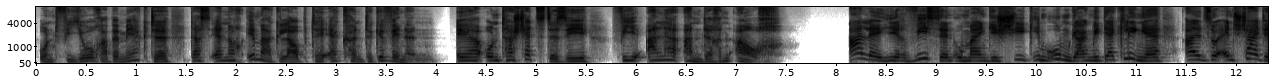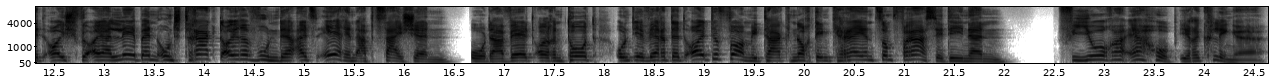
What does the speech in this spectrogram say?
und Fiora bemerkte, dass er noch immer glaubte, er könnte gewinnen. Er unterschätzte sie, wie alle anderen auch. Alle hier wissen um mein Geschick im Umgang mit der Klinge, also entscheidet euch für euer Leben und tragt eure Wunde als Ehrenabzeichen. Oder wählt euren Tod und ihr werdet heute Vormittag noch den Krähen zum Fraße dienen. Fiora erhob ihre Klinge.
